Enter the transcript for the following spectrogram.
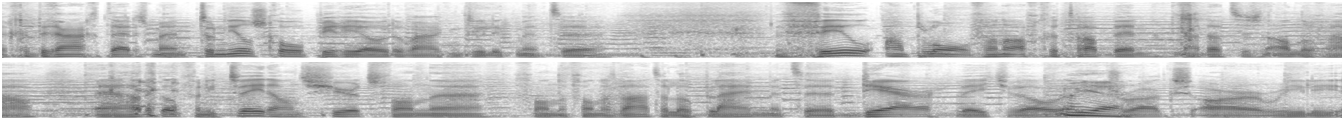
gedragen tijdens mijn toneelschoolperiode. Waar ik natuurlijk met veel aplomb vanaf getrapt ben. Maar dat is een ander verhaal. Eh, had ik ook van die tweedehands shirts van, eh, van, van het Waterloopplein. Met eh Dare, weet je wel. Oh. Drugs are really...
